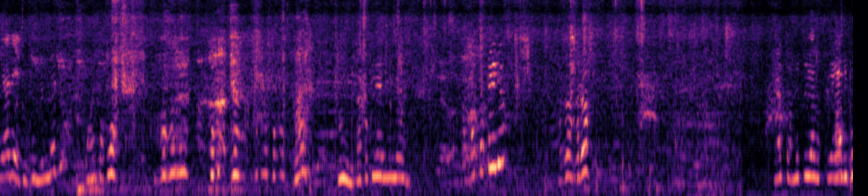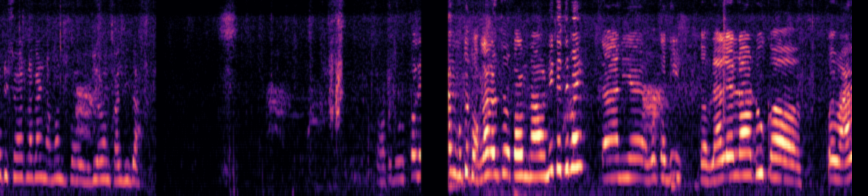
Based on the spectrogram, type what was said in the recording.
યાર એ ટોપી લઈ લેજો પાણી પકડો હા હું ઊંધા પકડી આવા પકડી લો હરો હરો યાર તમે તો યાર સારી ખોટી શર્ટ લગાવીને અમને દેવાન કરી દીધા. હું તો ઢોકળા લડતો કામ ના નહીં કીધી ભાઈ? તાની હવે કદી ઢોકળા લે લાડુ કોઈ વાર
